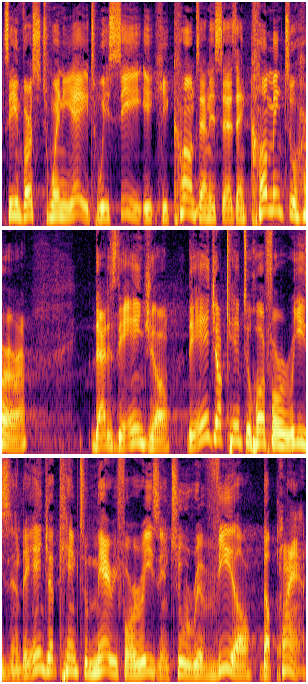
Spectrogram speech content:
See, in verse 28, we see he comes and he says, And coming to her, that is the angel, the angel came to her for a reason. The angel came to Mary for a reason to reveal the plan.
